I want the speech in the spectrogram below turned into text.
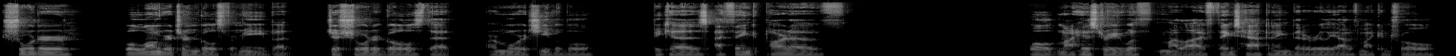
shorter, well, longer term goals for me, but just shorter goals that are more achievable. Because I think part of well, my history with my life, things happening that are really out of my control.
